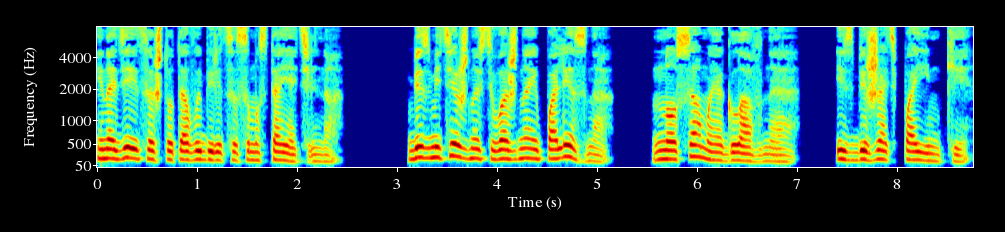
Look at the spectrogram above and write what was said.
и надеяться, что та выберется самостоятельно. Безмятежность важна и полезна, но самое главное — избежать поимки.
